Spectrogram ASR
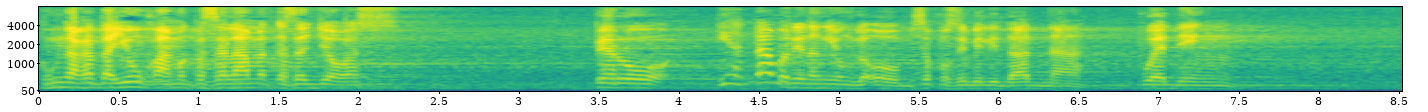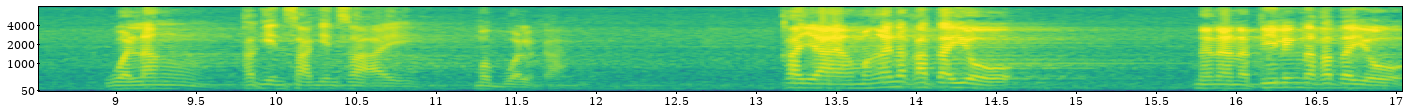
Kung nakatayo ka, magpasalamat ka sa Diyos, pero ihanda mo rin ang iyong loob sa posibilidad na pwedeng walang kaginsa-ginsa ay mabuwal ka. Kaya ang mga nakatayo, nananatiling nakatayo,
